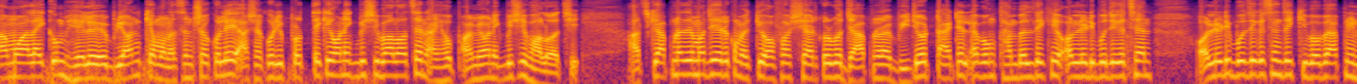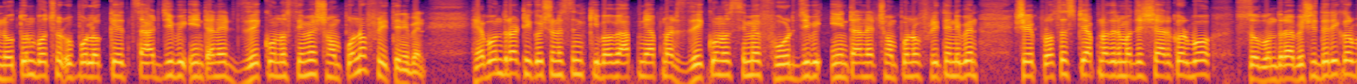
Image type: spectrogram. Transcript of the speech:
আসসালামু আলাইকুম হ্যালো এভরিওয়ান কেমন আছেন সকলে? আশা করি প্রত্যেকে অনেক বেশি ভালো আছেন আই হোপ আমি অনেক বেশি ভালো আছি। আজকে আপনাদের মাঝে এরকম একটি অফার শেয়ার করব যা আপনারা ভিডিওর টাইটেল এবং থাম্বেল দেখে অলরেডি বুঝে গেছেন। অলরেডি বুঝে গেছেন যে কীভাবে আপনি নতুন বছর উপলক্ষে চার জিবি ইন্টারনেট যে কোনো সিমে সম্পূর্ণ ফ্রিতে নেবেন। হ্যাঁ বন্ধুরা ঠিকই শুনেছেন কীভাবে আপনি আপনার যে কোনো সিমে ফোর জিবি ইন্টারনেট সম্পূর্ণ ফ্রিতে নেবেন, সেই প্রসেসটি আপনাদের মাঝে শেয়ার করব। সো বন্ধুরা, বেশি দেরি করব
